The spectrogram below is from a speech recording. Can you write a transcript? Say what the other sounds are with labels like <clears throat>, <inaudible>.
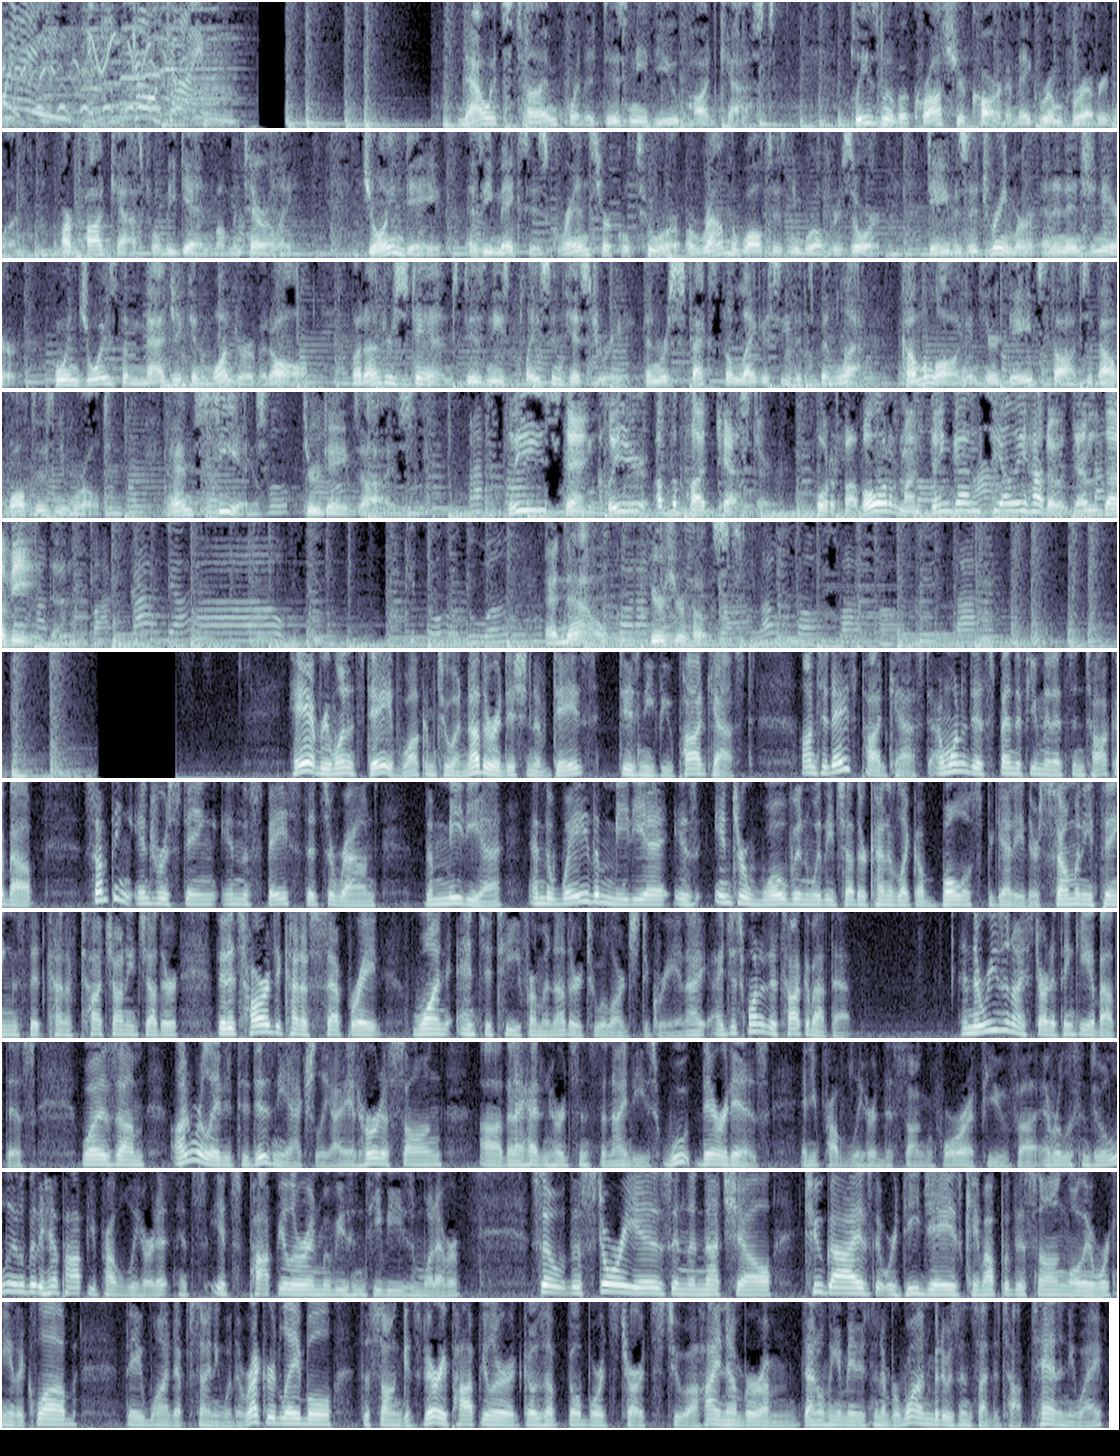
It's! Now it's time for the Disney View podcast. Please move across your car to make room for everyone. Our podcast will begin momentarily. Join Dave as he makes his Grand Circle tour around the Walt Disney World Resort. Dave is a dreamer and an engineer who enjoys the magic and wonder of it all, but understands Disney's place in history and respects the legacy that's been left. Come along and hear Dave's thoughts about Walt Disney World and see it through Dave's eyes. Please stand clear of the podcaster. Por favor, manténganse alejado del David. And now, here's your host. Hey everyone, it's Dave. Welcome to another edition of Dave's Disney View podcast. On today's podcast, I wanted to spend a few minutes and talk about something interesting in the space that's around the media and the way the media is interwoven with each other, kind of like a bowl of spaghetti. There's so many things that kind of touch on each other that it's hard to kind of separate one entity from another to a large degree. And I, I just wanted to talk about that. And the reason I started thinking about this was um, unrelated to Disney, actually. I had heard a song uh, that I hadn't heard since the 90s. Whoomp, there it is. And you've probably heard this song before. If you've uh, ever listened to a little bit of hip hop, you probably heard it. It's, it's popular in movies and TVs and whatever. So the story is, in the nutshell, two guys that were DJs came up with this song while they were working at a club. They wind up signing with a record label. The song gets very popular. It goes up Billboard's charts to a high number. Um, I don't think it made it to number one, but it was inside the top 10 anyway.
